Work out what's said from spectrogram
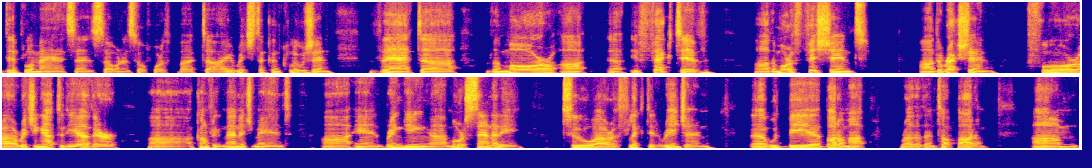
diplomats, and so on and so forth. But uh, I reached the conclusion that uh, the more uh, uh, effective, the more efficient direction for reaching out to the other conflict management and bringing more sanity to our afflicted region would be bottom up rather than top bottom. Um,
